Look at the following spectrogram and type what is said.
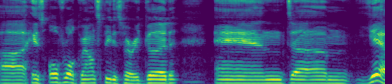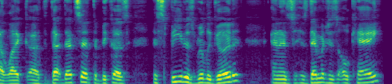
uh, his overall ground speed is very good, and um, yeah, like uh, that. That's it. Because his speed is really good, and his, his damage is okay.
